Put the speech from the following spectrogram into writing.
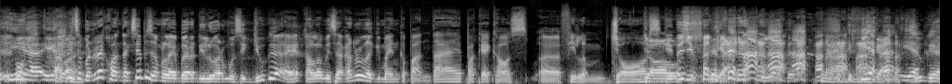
Iya, iya. Tapi sebenarnya konteksnya bisa melebar di luar musik juga ya. Kalau misalkan lu lagi main ke pantai pakai kaos eh, film Jaws, Jaws. gitu juga enggak enak. Nah, Iya, enggak enak iya. juga.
